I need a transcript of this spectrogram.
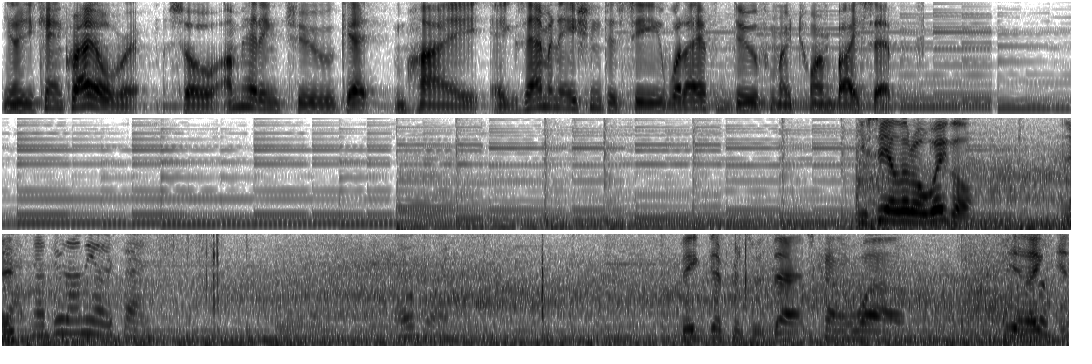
you know, you can't cry over it. So I'm heading to get my examination to see what I have to do for my torn bicep. You see a little wiggle. Yeah, now do it on the other side. Oh boy. Big difference with that. It's kind of wild. See, like it,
